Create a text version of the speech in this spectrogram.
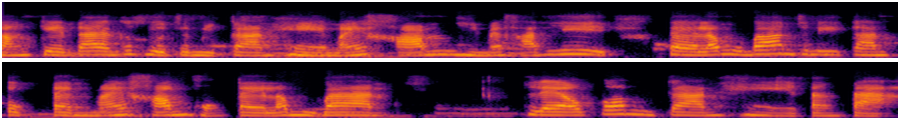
สังเกตได้ก็คือจะมีการแห่ไม้ค้ำเห็นไหมคะ ที่แต่ละหมู่บ้านจะมีการตกแต่งไม้ค้ำของแต่ละหมู่บ้านแล้วก็มีการแห่ต่าง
